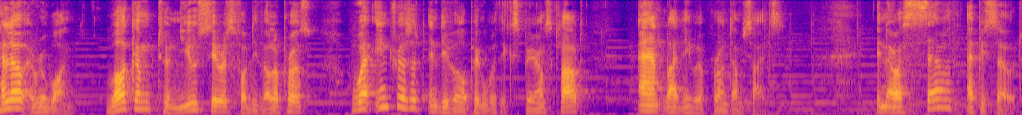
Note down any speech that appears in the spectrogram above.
Hello everyone, welcome to a new series for developers who are interested in developing with Experience Cloud and Lightning Web Runtime sites. In our seventh episode,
